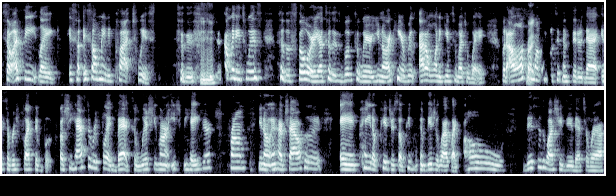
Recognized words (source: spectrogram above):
so I see like it's it's so many plot twists to this, Mhm. so many twists to the story or to this book to where you know I can't really I don't want to give too much away, but I also Right. want people to consider that it's a reflective book, so she has to reflect back to where she learned each behavior from, you know, in her childhood, and paint a picture so people can visualize like, oh this is why she did that to Ralph.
